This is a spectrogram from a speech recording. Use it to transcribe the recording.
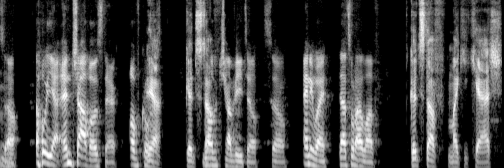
So, oh yeah, and Chavo's there, of course. Yeah. Good stuff. Love Chavito. So anyway, that's what I love. Good stuff, Mikey Cash.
